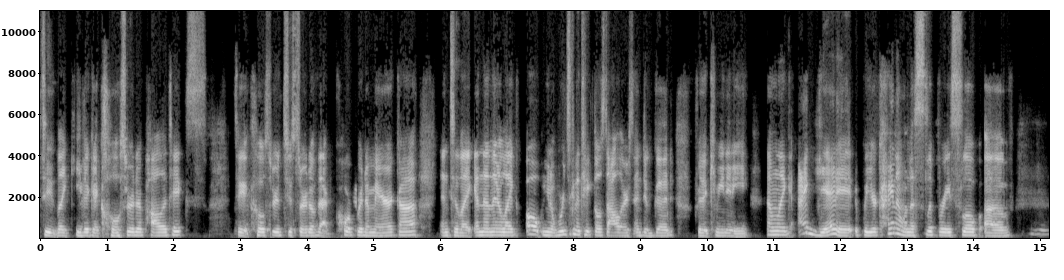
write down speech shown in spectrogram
to like either get closer to politics to get closer to sort of that corporate America and to like, and then they're like, oh, you know, we're just going to take those dollars and do good for the community. I'm like, I get it, but you're kind of on a slippery slope of, mm-hmm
